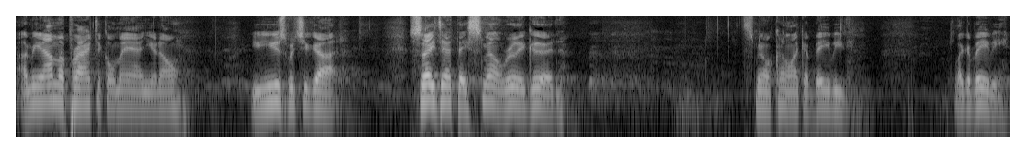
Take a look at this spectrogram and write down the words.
I mean, I'm a practical man, you know. You use what you got. Besides that, they smell really good. Smell kind of like a baby, like a baby.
